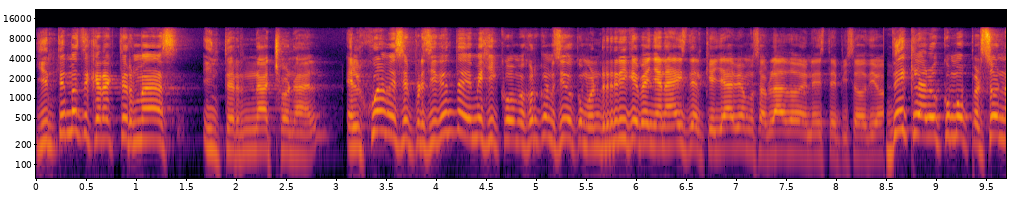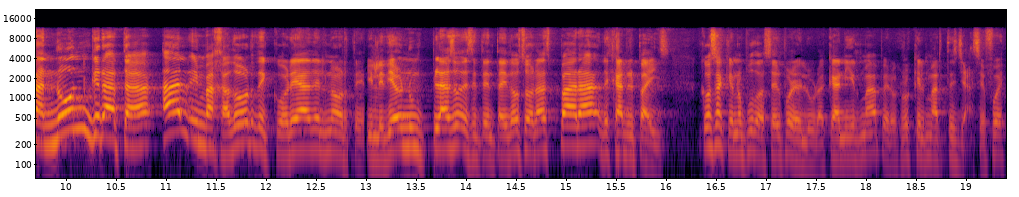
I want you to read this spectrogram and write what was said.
Y en temas de carácter más internacional, el jueves el presidente de México, mejor conocido como Enrique Peñanais, del que ya habíamos hablado en este episodio, declaró como persona non grata al embajador de Corea del Norte y le dieron un plazo de 72 horas para dejar el país cosa que no pudo hacer por el huracán Irma, pero creo que el martes ya se fue.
